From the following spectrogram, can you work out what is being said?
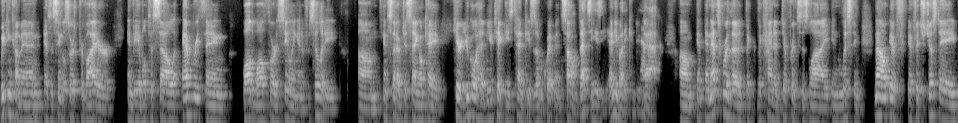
we can come in as a single source provider and be able to sell everything wall to wall, floor to ceiling in a facility, um, instead of just saying, "Okay, here you go ahead and you take these ten pieces of equipment and sell them." That's easy. Anybody can do yeah. that. Um, and, and that's where the, the, the, kind of differences lie in listing. Now, if, if it's just a,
